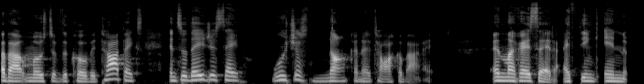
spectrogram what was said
about most of the COVID topics. And so they just say, we're just not going to talk about it. And like I said, I think in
